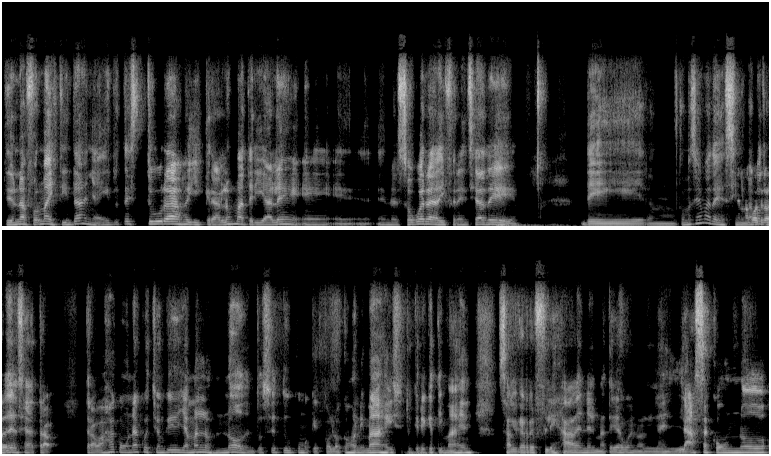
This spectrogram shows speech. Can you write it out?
tiene una forma distinta de añadir texturas y crear los materiales eh, eh, en el software a diferencia de, de mm, ¿cómo se llama? De Cinema 4D, o sea, trabaja con una cuestión que ellos llaman los nodos, entonces tú como que colocas una imagen y si tú quieres que tu imagen salga reflejada en el material, bueno, la enlazas con un nodo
